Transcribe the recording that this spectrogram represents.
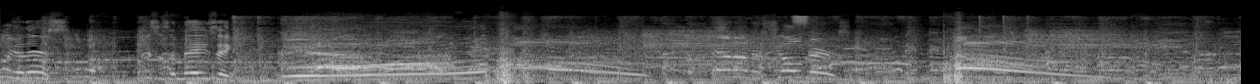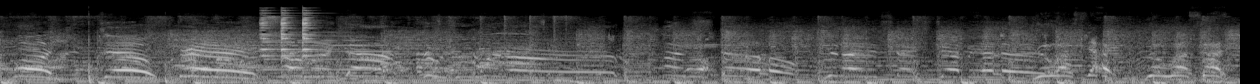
Look at this. This is amazing. Down on her shoulders. Oh. One, two, three. Oh my God. Who's the winner. I'm still United States champion. USA. USA.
